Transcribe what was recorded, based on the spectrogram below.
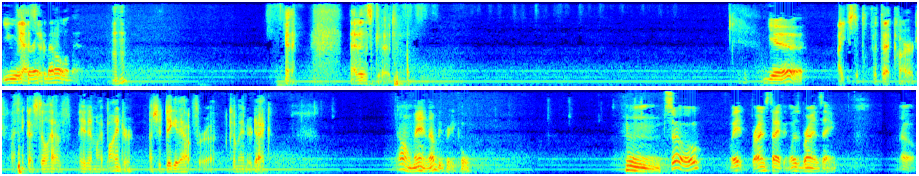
you were Yeah, correct said- about all of that. Mm-hmm. that is good. Yeah. I used to put that card. I think I still have it in my binder. I should dig it out for a commander deck. Oh man, that'd be pretty cool. Hmm. So, wait, Brian's typing. What is Brian saying? Oh,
